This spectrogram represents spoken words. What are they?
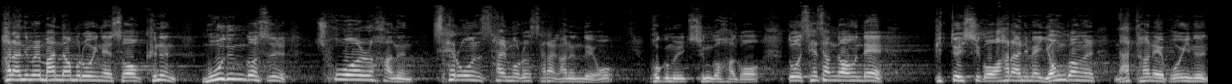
하나님을 만남으로 인해서 그는 모든 것을 초월하는 새로운 삶으로 살아가는데요. 복음을 증거하고 또 세상 가운데 빛 되시고 하나님의 영광을 나타내 보이는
